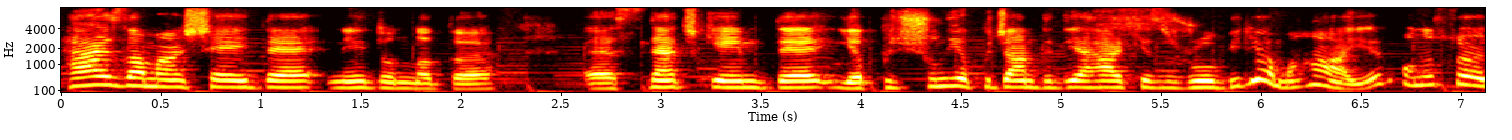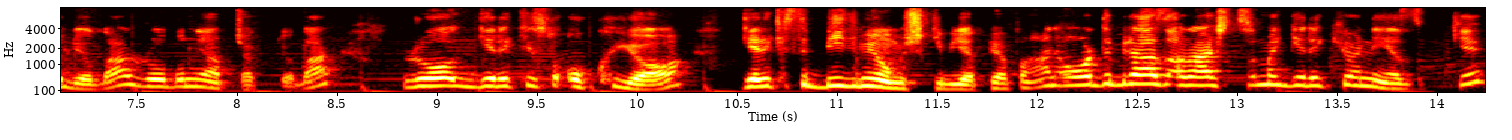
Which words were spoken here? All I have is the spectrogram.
her zaman şeyde neydi onun adı? E, Snatch Game'de yapı, şunu yapacağım dediği herkes Ru biliyor mu? Hayır. Onu söylüyorlar. Ru bunu yapacak diyorlar. Ru gerekirse okuyor. Gerekirse bilmiyormuş gibi yapıyor falan. Hani orada biraz araştırma gerekiyor ne yazık ki.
